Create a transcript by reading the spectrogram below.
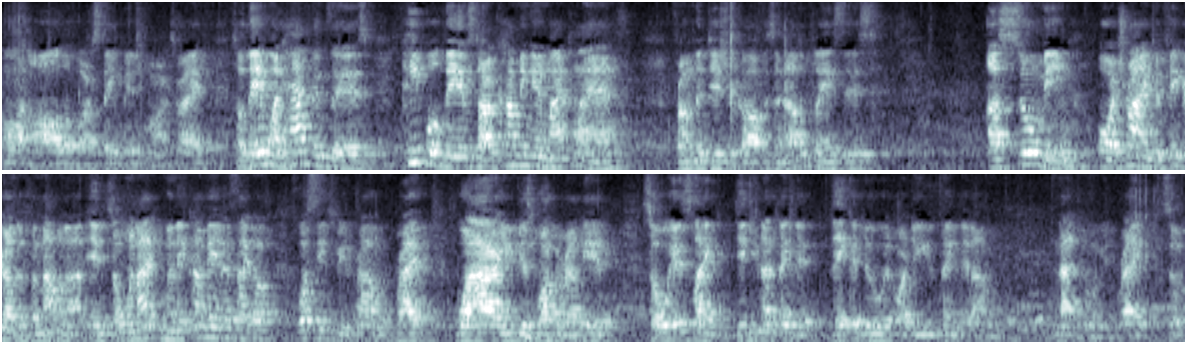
on all of our state benchmarks, right? So then what happens is people then start coming in my class from the district office and other places assuming or trying to figure out the phenomenon. And so when I when they come in, it's like, oh, what seems to be the problem, right? Why are you just walking around here? So it's like, did you not think that they could do it, or do you think that I'm not doing it, right? So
